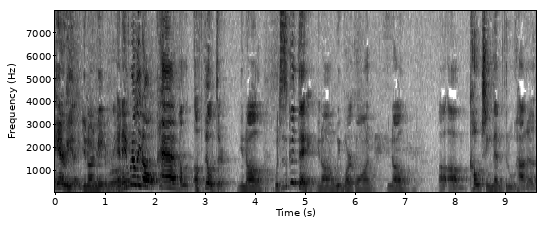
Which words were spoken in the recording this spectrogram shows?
area you know what i mean? the and they really don't have a, a filter you know which is a good thing you know? We work on you know uh, um, coaching them through how to,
